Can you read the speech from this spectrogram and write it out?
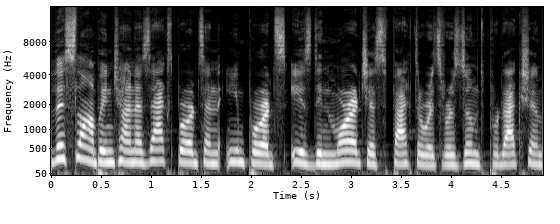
The slump in China's exports and imports eased in March as factories resumed production,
